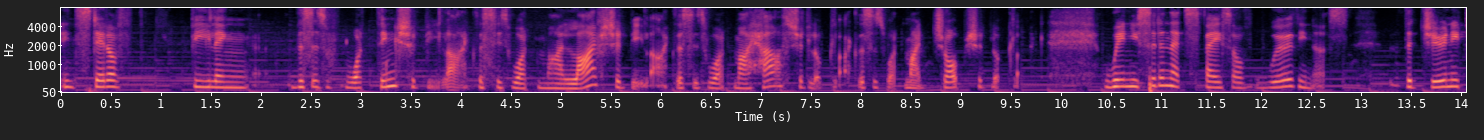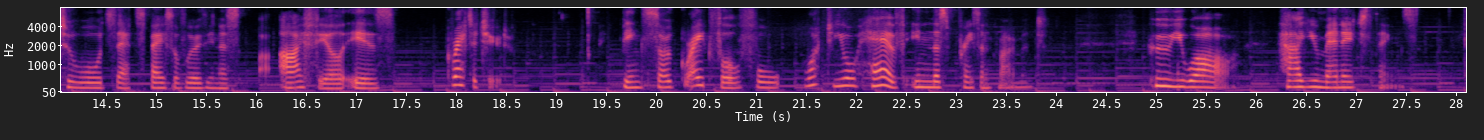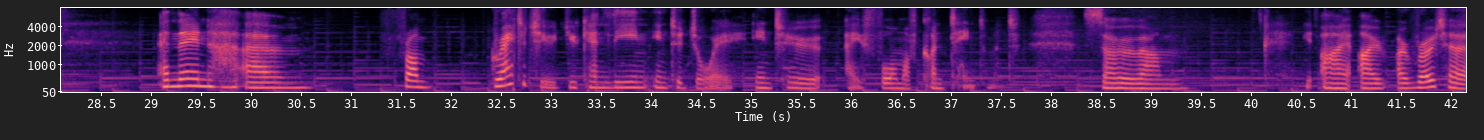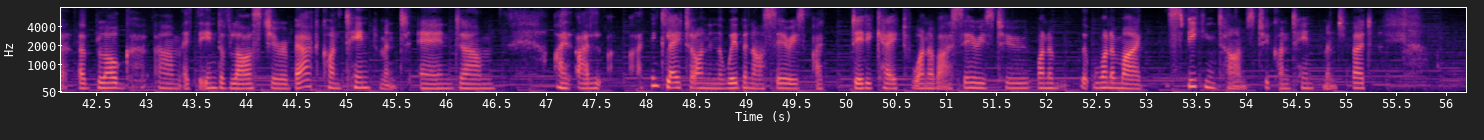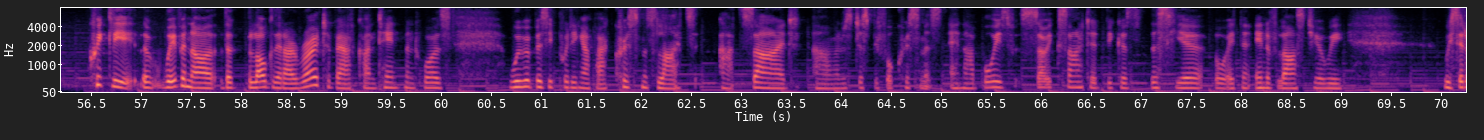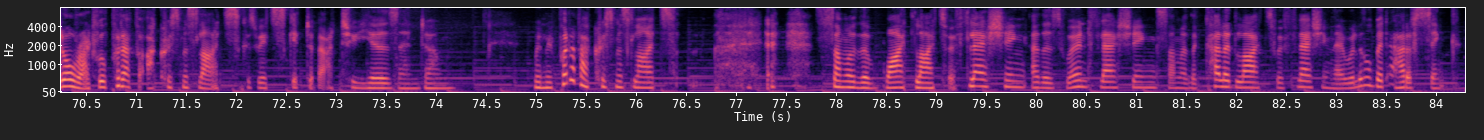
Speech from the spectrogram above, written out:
instead of feeling this is what things should be like, this is what my life should be like, this is what my house should look like, this is what my job should look like. When you sit in that space of worthiness, the journey towards that space of worthiness, I feel, is gratitude. Being so grateful for what you have in this present moment, who you are, how you manage things. And then um, from gratitude, you can lean into joy, into a form of contentment. So, um, I, I, I, wrote a, a blog um, at the end of last year about contentment, and um, I, I, I, think later on in the webinar series, I dedicate one of our series to one of the, one of my speaking times to contentment. But quickly, the webinar, the blog that I wrote about contentment was we were busy putting up our Christmas lights outside. Um, it was just before Christmas, and our boys were so excited because this year, or at the end of last year, we we said, "All right, we'll put up our Christmas lights," because we had skipped about two years. And um, when we put up our Christmas lights, some of the white lights were flashing, others weren't flashing. Some of the colored lights were flashing. They were a little bit out of sync.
